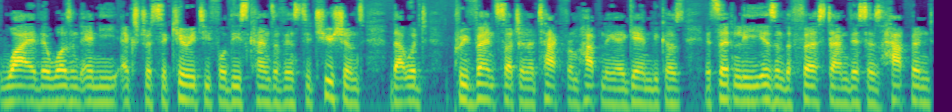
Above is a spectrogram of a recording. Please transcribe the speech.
why there wasn't any extra security for these kinds of institutions that would prevent such an attack from happening again because it certainly isn't the first time this has happened.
